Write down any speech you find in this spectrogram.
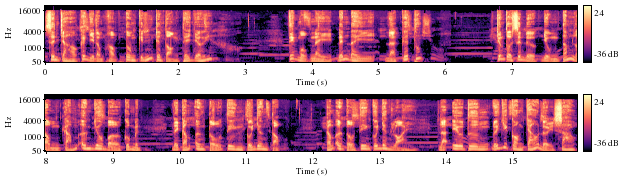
Xin chào các vị đồng học tôn kính trên toàn thế giới. Tiết mục này đến đây đã kết thúc. Chúng tôi xin được dùng tấm lòng cảm ơn vô bờ của mình Để cảm ơn tổ tiên của dân tộc. Cảm ơn tổ tiên của nhân loại Đã yêu thương đối với con cháu đời sau.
